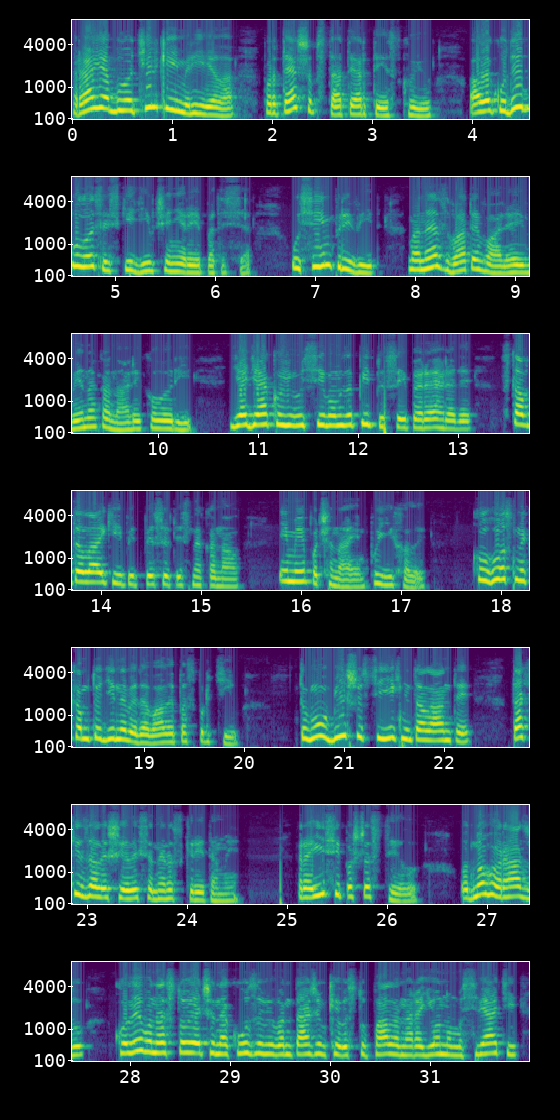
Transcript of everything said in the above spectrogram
Рая було тільки й мріяла про те, щоб стати артисткою. Але куди було сільській дівчині рипатися? Усім привіт! Мене звати Валя і ви на каналі Колорі. Я дякую усім вам за підписи і перегляди. Ставте лайки і підписуйтесь на канал. І ми починаємо. Поїхали. Колгоспникам тоді не видавали паспортів, тому в більшості їхні таланти так і залишилися нерозкритими. Раїсі пощастило. Одного разу, коли вона, стоячи на кузові вантажівки, виступала на районному святі,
